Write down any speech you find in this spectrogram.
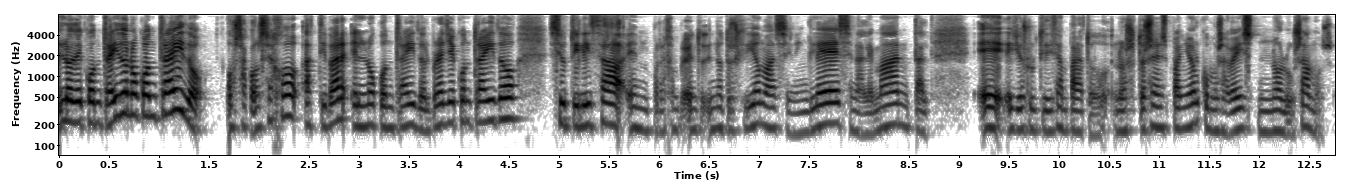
Lo de contraído o no contraído, os aconsejo activar el no contraído. El braille contraído se utiliza, en, por ejemplo, en, otros idiomas, en inglés, en alemán, tal. Eh, ellos lo utilizan para todo. Nosotros en español, como sabéis, no lo usamos.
